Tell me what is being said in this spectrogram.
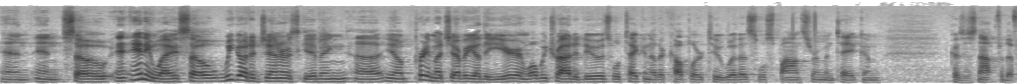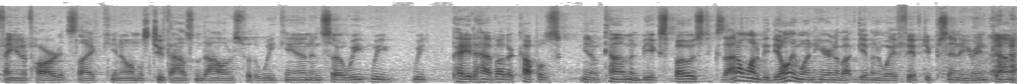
and, and so, and anyway, so we go to generous giving, uh, you know, pretty much every other year. And what we try to do is we'll take another couple or two with us, we'll sponsor them and take them because it's not for the faint of heart. It's like, you know, almost $2,000 for the weekend. And so we, we, we pay to have other couples, you know, come and be exposed because I don't want to be the only one hearing about giving away 50% of your income.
